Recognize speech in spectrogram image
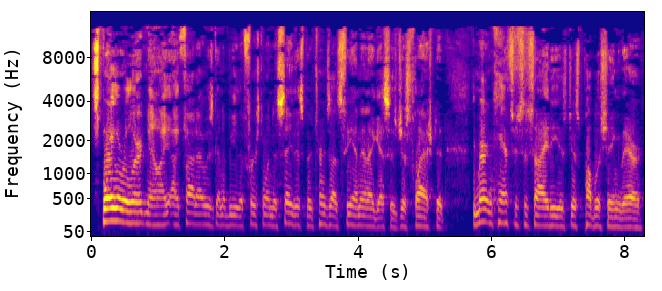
Spoiler alert now, I, I thought I was going to be the first one to say this, but it turns out CNN, I guess, has just flashed it. The American Cancer Society is just publishing their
